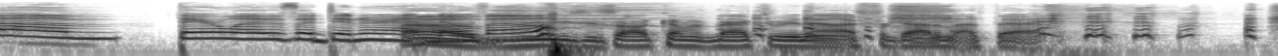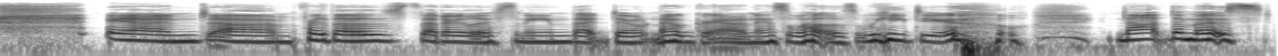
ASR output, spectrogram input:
um, there was a dinner at oh, Novo, it's all coming back to me now. I forgot about that. And um, for those that are listening that don't know Ground as well as we do, not the most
